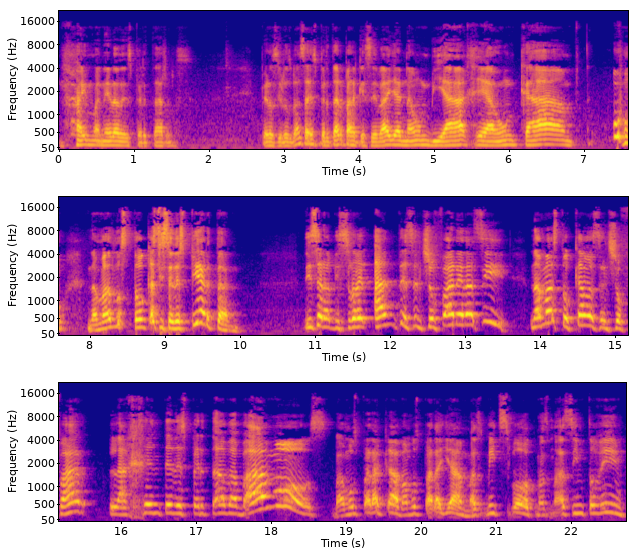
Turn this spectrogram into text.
no hay manera de despertarlos. Pero si los vas a despertar para que se vayan a un viaje, a un camp, uh, nada más los tocas y se despiertan. Dice Rabbi Israel, antes el shofar era así. Nada más tocabas el shofar, la gente despertaba. Vamos, vamos para acá, vamos para allá. Más mitzvot, más más tovim.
